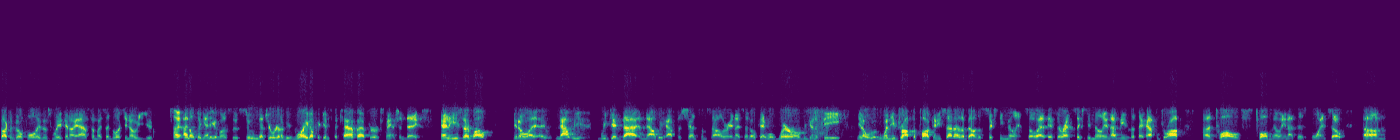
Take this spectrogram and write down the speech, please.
talked to Bill Foley this week, and I asked him. I said, "Look, you know, you, I, I don't think any of us assumed that you were going to be right up against the cap after expansion day." And he said, "Well, you know, I, I, now we we did that, and now we have to shed some salary." And I said, "Okay, well, where are we going to be?" You know, when you drop the puck, and he said at about the 60 million. So at, if they're at 60 million, that means that they have to drop uh, 12, 12 million at this point. So um,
